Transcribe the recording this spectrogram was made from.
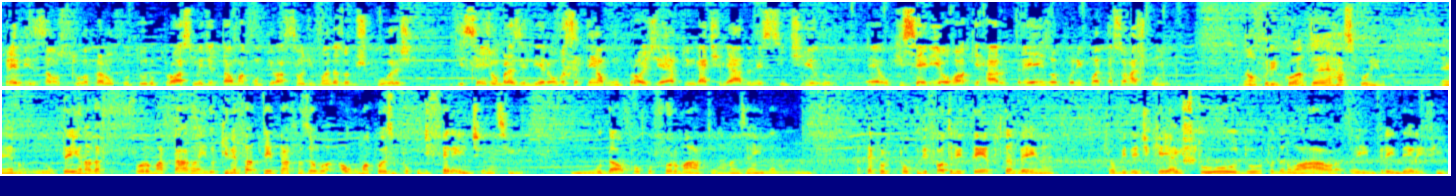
previsão sua para num futuro próximo editar uma compilação de bandas obscuras que sejam brasileiras? Ou você tem algum projeto engatilhado nesse sentido? É, o que seria o Rock Raro 3 ou por enquanto é só rascunho? Não, por enquanto é rascunho. É, não, não tenho nada formatado ainda. Eu queria fa- tentar fazer uma- alguma coisa um pouco diferente, né? Assim, mudar um pouco o formato, né? Mas ainda não. Até por um pouco de falta de tempo também, né? Que eu me dediquei a estudo, tô dando aula, tô empreendendo, enfim.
